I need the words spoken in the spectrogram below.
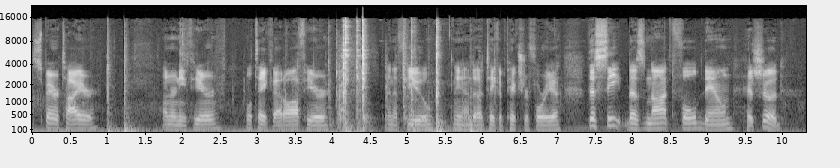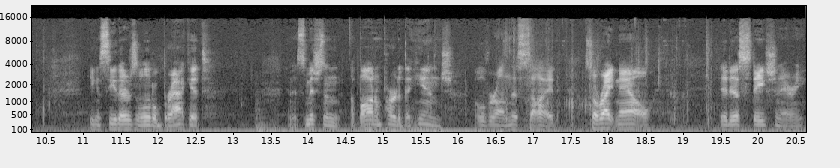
spare tire underneath here. We'll take that off here in a few and uh, take a picture for you. This seat does not fold down. It should. You can see there's a little bracket and it's missing the bottom part of the hinge over on this side. So right now it is stationary.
